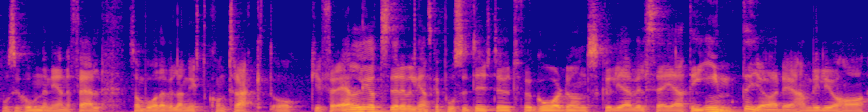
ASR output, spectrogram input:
positionen i NFL som båda vill ha nytt kontrakt och för Elliott ser det väl ganska positivt ut, för Gordon skulle jag väl säga att det inte gör det. Han vill ju ha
